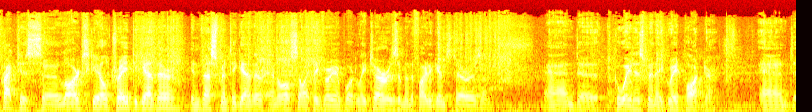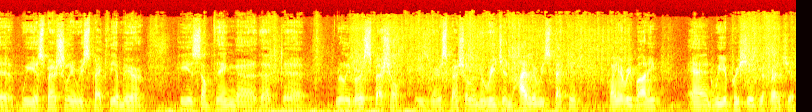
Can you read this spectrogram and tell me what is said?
practice uh, large-scale trade together, investment together, and also, I think, very importantly, terrorism and the fight against terrorism. And uh, Kuwait has been a great partner, and uh, we especially respect the Emir. He is something uh, that uh, really very special. He's very special in the region, highly respected by everybody, and we appreciate your friendship.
